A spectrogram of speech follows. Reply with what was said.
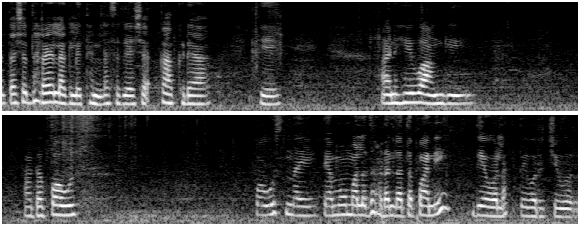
आता अशा धरायला लागले त्यांना सगळ्या अशा काकड्या हे. आणि हे वांगी. आता पाऊस. पाऊस नाही त्यामुळे मला झाडाला आता पाणी द्यावं लागते वरचेवर.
